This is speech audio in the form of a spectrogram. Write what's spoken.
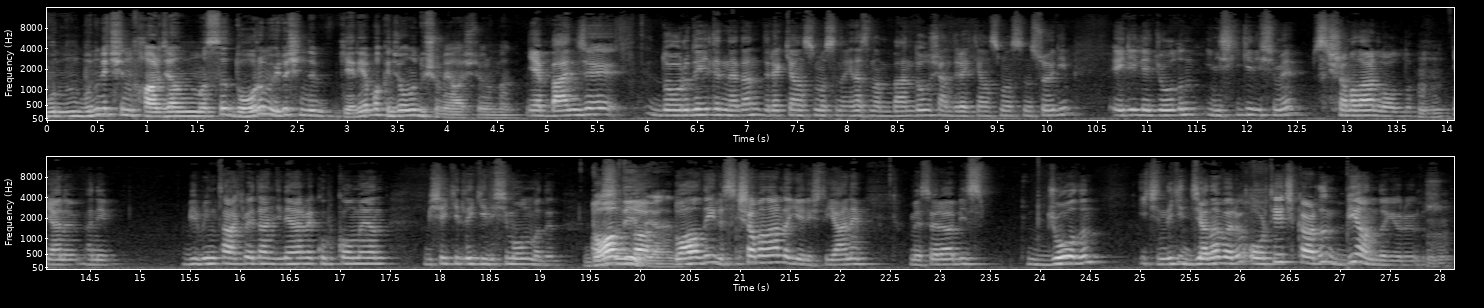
bunun, bunun için harcanması doğru muydu? Şimdi geriye bakınca onu düşünmeye başlıyorum ben. Ya bence doğru değildir. Neden? Direkt yansımasını en azından bende oluşan direkt yansımasını söyleyeyim. Ellie ile Joel'ın ilişki gelişimi sıçramalarla oldu. Hı hı. Yani hani birbirini takip eden lineer ve kopuk olmayan bir şekilde gelişim olmadı. Doğal Aslında değil yani. Doğal değil. Sıçramalarla gelişti. Yani mesela biz Joel'ın içindeki canavarı ortaya çıkardığını bir anda görüyoruz. Hı hı.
